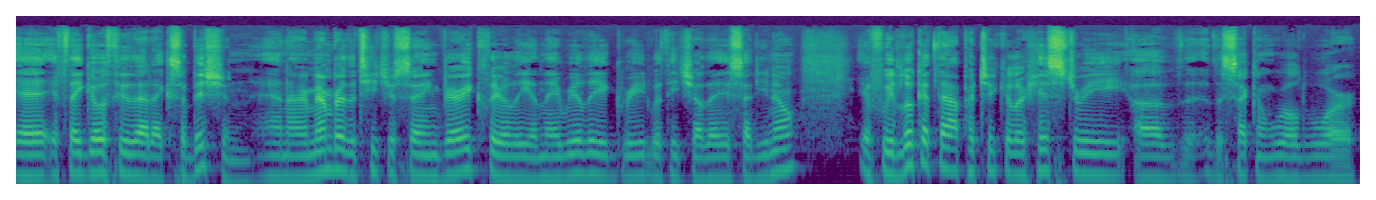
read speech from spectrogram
if they go through that exhibition. And I remember the teacher saying very clearly, and they really agreed with each other. They said, you know, if we look at that particular history of the, the, Second World War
